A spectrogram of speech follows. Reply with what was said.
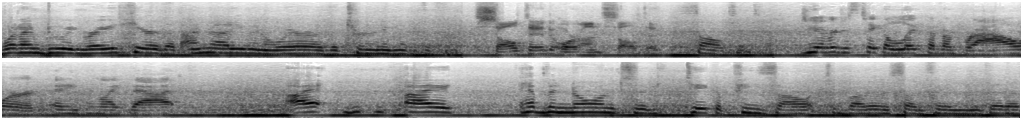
what I'm doing right here, that I'm not even aware of the turning of the Salted or unsalted? salted. Do you ever just take a lick of a brow or anything like that? I, I have been known to take a piece out to butter something that I,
